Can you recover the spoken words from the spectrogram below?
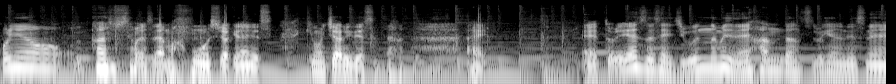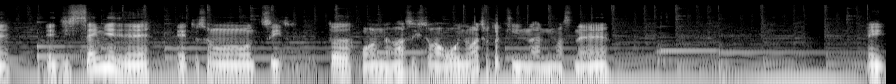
これに関してはですね、まあ申し訳ないです。気持ち悪いです。はい。えー、とりあえずですね、自分の目でね、判断すべきなんですね、えー、実際見ないでね、えっ、ー、と、そのツイートとか流す人が多いのはちょっと気になりますね。はい。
